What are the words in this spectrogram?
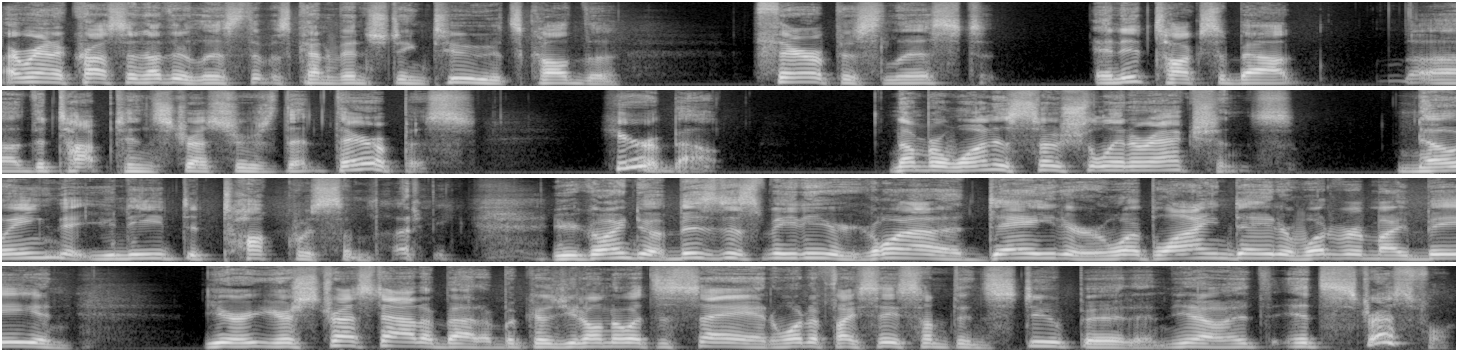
I ran across another list that was kind of interesting too. It's called the therapist list, and it talks about uh, the top 10 stressors that therapists hear about. Number one is social interactions, knowing that you need to talk with somebody. You're going to a business meeting or you're going on a date or what blind date or whatever it might be, and you're you're stressed out about it because you don't know what to say. And what if I say something stupid? And you know, it's it's stressful.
